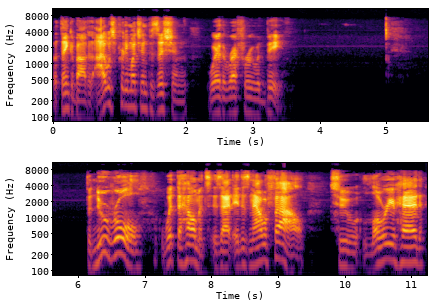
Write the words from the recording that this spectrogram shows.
But think about it. I was pretty much in position where the referee would be. The new rule with the helmets is that it is now a foul to lower your head,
